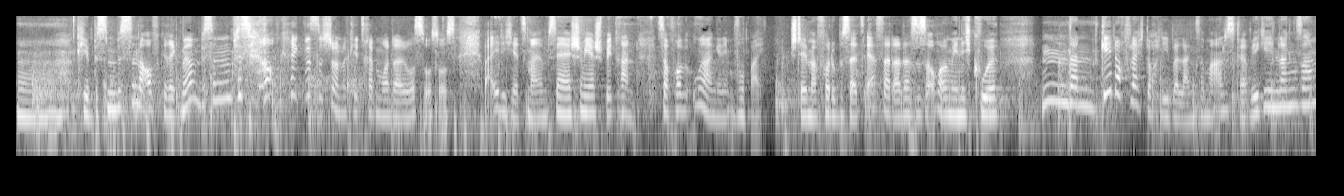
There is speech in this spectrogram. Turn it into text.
Äh, Okay, bist ein bisschen aufgeregt, ne? Ein bisschen, ein bisschen aufgeregt bist du schon. Okay, Treppen runter. Los, los, los. Beeil dich jetzt mal. Bist ja schon wieder spät dran. Ist doch voll unangenehm. Wobei, stell dir mal vor, du bist als Erster da. Das ist auch irgendwie nicht cool. Hm, dann geh doch vielleicht doch lieber langsamer. Alles klar, wir gehen langsam.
